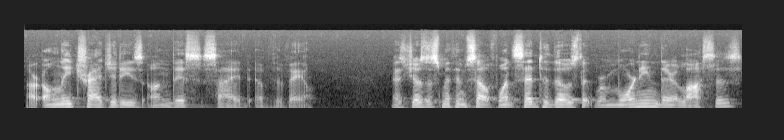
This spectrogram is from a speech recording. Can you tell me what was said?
are only tragedies on this side of the veil. As Joseph Smith himself once said to those that were mourning their losses,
